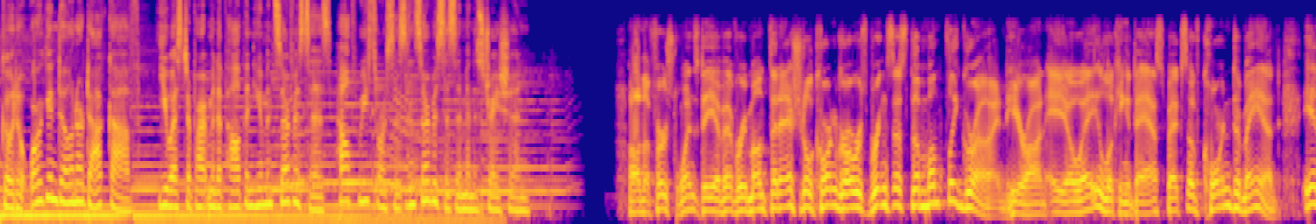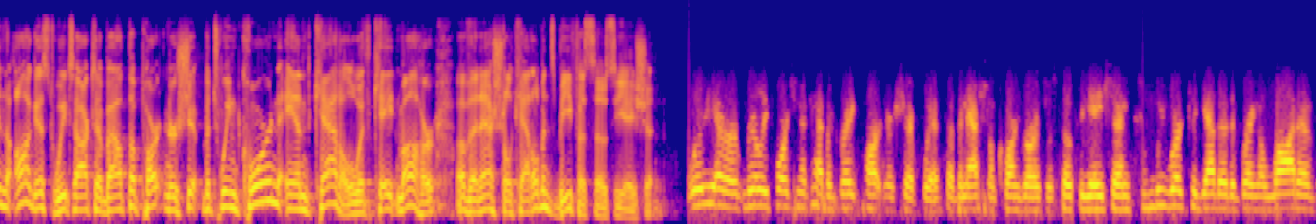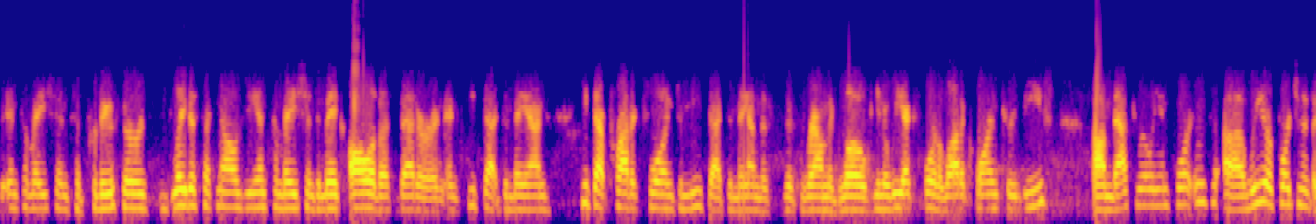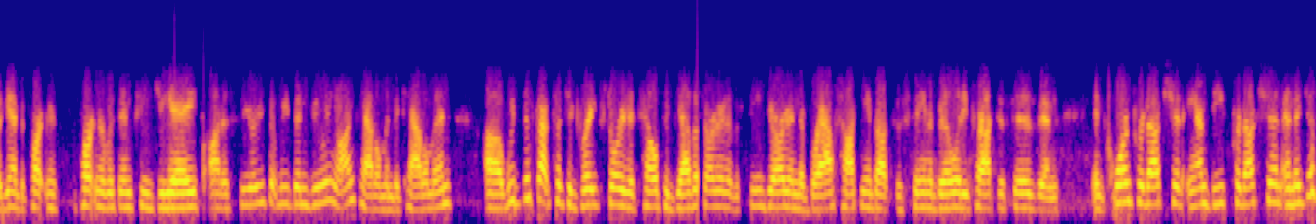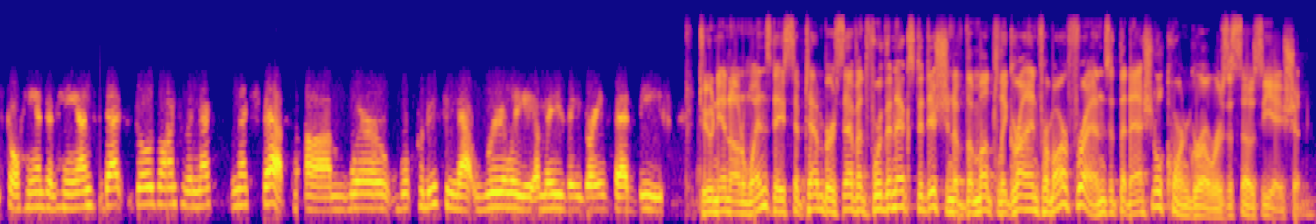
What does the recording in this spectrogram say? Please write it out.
Go to organdonor.gov, U.S. Department of Health and Human Services, Health Resources and Services Administration. On the first Wednesday of every month, the National Corn Growers brings us the monthly grind here on AOA, looking into aspects of corn demand. In August, we talked about the partnership between corn and cattle with Kate Maher of the National Cattlemen's Beef Association. We are really fortunate to have a great partnership with uh, the National Corn Growers Association. We work together to bring a lot of information to producers, latest technology information to make all of us better and, and keep that demand, keep that product flowing to meet that demand that's, that's around the globe. You know, we export a lot of corn through beef. Um, that's really important. Uh, we are fortunate again to partner partner with NCGA on a series that we've been doing on Cattlemen to Cattlemen. Uh, we've just got such a great story to tell together. Started at the feed yard in Nebraska talking about sustainability practices and in corn production and beef production, and they just go hand in hand. That goes on to the next next step, um, where we're producing that really amazing grain-fed beef. Tune in on Wednesday, September 7th, for the next edition of the Monthly Grind from our friends at the National Corn Growers Association.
